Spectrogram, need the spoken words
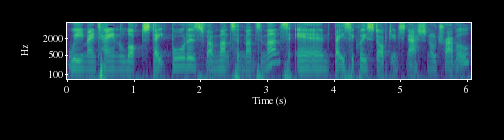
We maintained locked state borders for months and months and months and basically stopped international travel.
